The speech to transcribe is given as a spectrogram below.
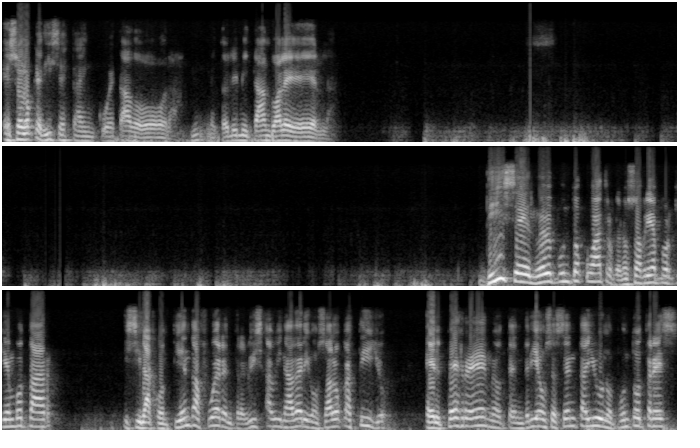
Eso es lo que dice esta encuestadora. Me estoy limitando a leerla. Dice el 9.4 que no sabría por quién votar y si la contienda fuera entre Luis Abinader y Gonzalo Castillo, el PRM obtendría un 61.3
